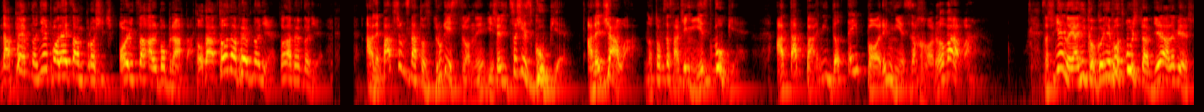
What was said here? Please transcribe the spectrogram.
na pewno nie polecam prosić ojca albo brata. To na, to na pewno nie, to na pewno nie. Ale patrząc na to z drugiej strony, jeżeli coś jest głupie, ale działa, no to w zasadzie nie jest głupie. A ta pani do tej pory nie zachorowała. Znaczy nie, no ja nikogo nie podpuszczam, nie? Ale wiesz...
